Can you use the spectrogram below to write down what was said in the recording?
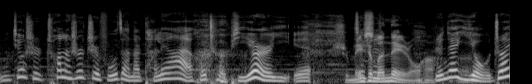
你就是穿了身制服在那谈恋爱和扯皮而已。是没什么内容哈。人家嗯有专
